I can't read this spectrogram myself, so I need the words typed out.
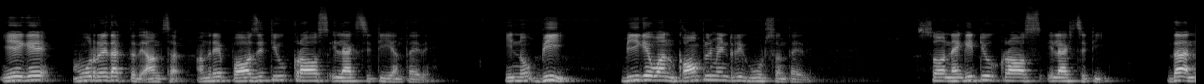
ಎಗೆ ಮೂರನೇದಾಗ್ತದೆ ಆನ್ಸರ್. ಅಂದರೆ ಪಾಸಿಟಿವ್ ಕ್ರಾಸ್ ಇಲ್ಯಾಕ್ಸಿಟಿ ಅಂತ ಇದೆ. ಇನ್ನು ಬಿ ಬಿಗೆ ಒನ್ ಕಾಂಪ್ಲಿಮೆಂಟ್ರಿ ಗೂಡ್ಸ್ ಅಂತ ಇದೆ. So negative cross elasticity then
